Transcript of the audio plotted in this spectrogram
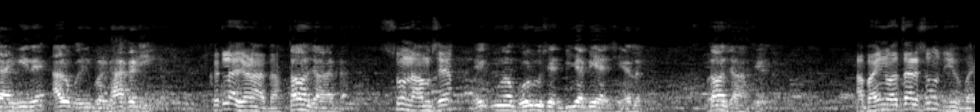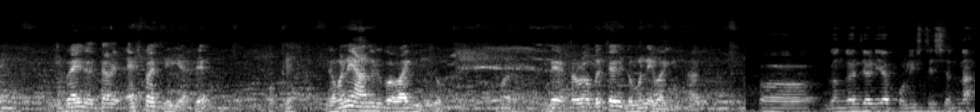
રાખીને આ લોકો એની પર ઘા કરી ગયા કેટલા જણા હતા? ત્રણ જણા હતા. શું નામ છે? એકનું ભોલું છે બીજા બે છે અલગ. ત્રણ જણા છે. આ ભાઈનું અત્યારે શું થયું ભાઈ? એ ભાઈ અત્યારે એક્સપાયર થઈ ગયા છે. ઓકે. મને આંગળી પર વાગી ગયો એટલે થોડો બચાવી તો મને વાગી ગંગાજળિયા પોલીસ સ્ટેશનના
